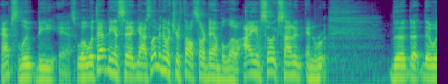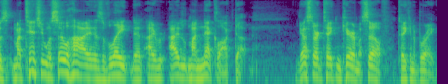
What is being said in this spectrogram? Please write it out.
Absolute BS. Well, with that being said, guys, let me know what your thoughts are down below. I am so excited and the, the there was my tension was so high as of late that I, I my neck locked up. Gotta start taking care of myself, taking a break.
